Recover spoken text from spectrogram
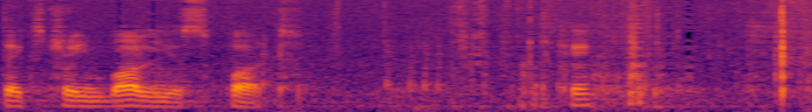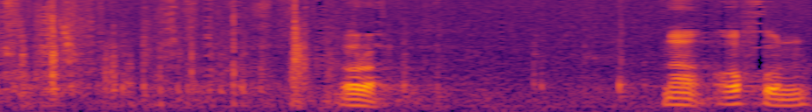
the extreme values part. Okay? All right. Now, often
